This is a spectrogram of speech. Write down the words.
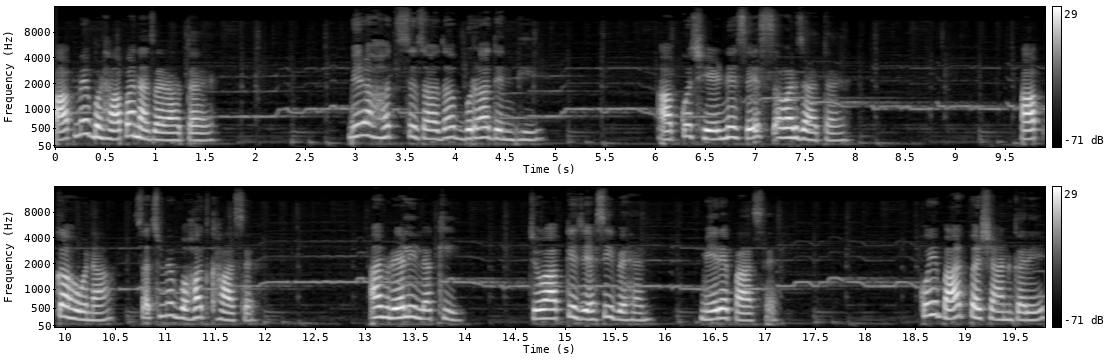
आप में बुढ़ापा नज़र आता है। मेरा हद से ज़्यादा बुरा दिन भी आपको छेड़ने से सवर जाता है। आपका होना सच में बहुत खास है। आई एम रियली लकी जो आपके जैसी बहन मेरे पास है। कोई बात परेशान करे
